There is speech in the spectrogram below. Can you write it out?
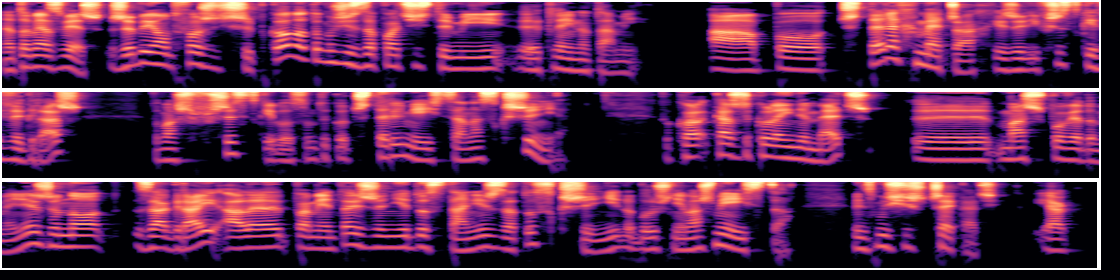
Natomiast wiesz, żeby ją otworzyć szybko, no to musisz zapłacić tymi y, klejnotami. A po czterech meczach, jeżeli wszystkie wygrasz, to masz wszystkie, bo są tylko cztery miejsca na skrzynię. To ko- każdy kolejny mecz yy, masz powiadomienie, że no zagraj, ale pamiętaj, że nie dostaniesz za to skrzyni, no bo już nie masz miejsca. Więc musisz czekać. Jak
